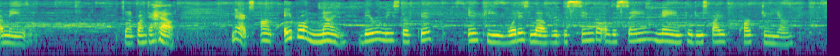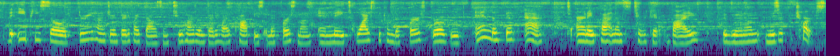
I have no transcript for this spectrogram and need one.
amazing. So I want to point that out. Next, on April 9th, they released their fifth MP, What Is Love, with the single of the same name produced by Park Jin Young. The EP sold 335,235 copies in the first month and made Twice become the first girl group and the fifth act to earn a platinum certificate by the Gaon Music Charts.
